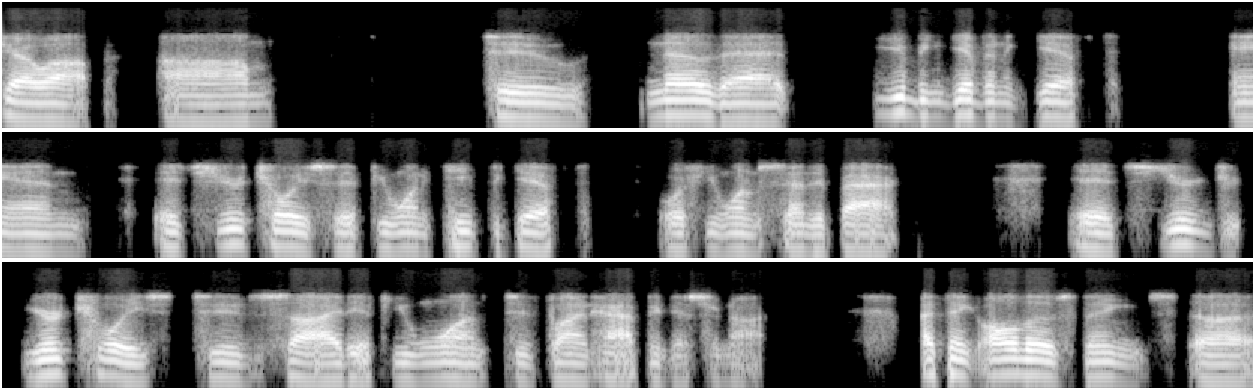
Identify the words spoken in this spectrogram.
show up, um, to know that you've been given a gift and it's your choice if you want to keep the gift or if you want to send it back. It's your your choice to decide if you want to find happiness or not. I think all those things uh,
